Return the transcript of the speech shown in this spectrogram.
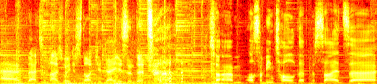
And that's a nice way to start your day, isn't it? So I'm also been told that besides uh,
